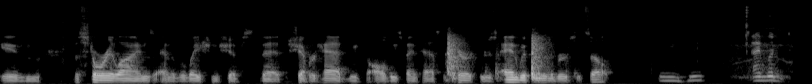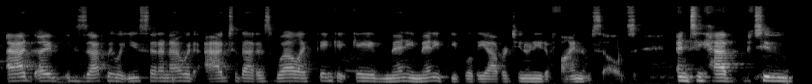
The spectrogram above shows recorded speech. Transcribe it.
in the storylines and the relationships that Shepard had with all these fantastic characters and with the universe itself. Mhm. I would add I, exactly what you said, and I would add to that as well. I think it gave many, many people the opportunity to find themselves and to have to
